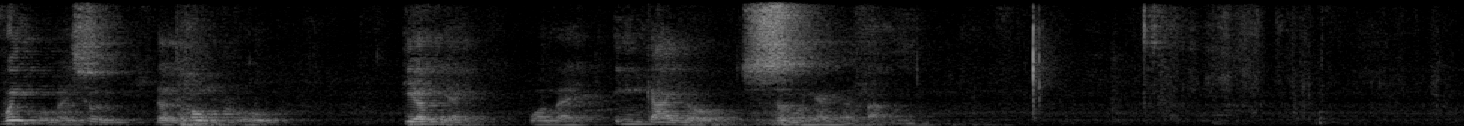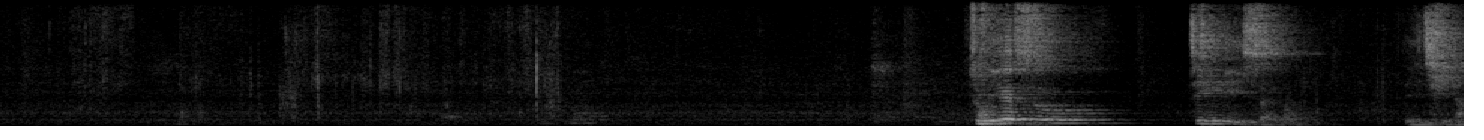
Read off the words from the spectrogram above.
为我们受的痛苦；第二点，我们应该有什么样的反应？主耶稣经历神离弃他。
